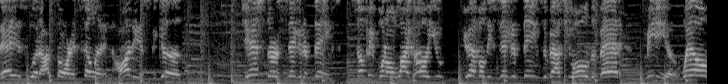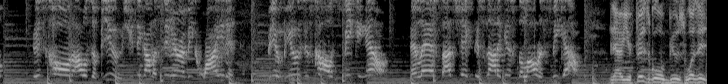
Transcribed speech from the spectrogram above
That is what I started telling an audience because yes, there's negative things. Some people don't like, oh, you you have all these negative things about you, oh, the bad media. Well, it's called I was abused. You think I'm gonna sit here and be quiet and be abused? is called speaking out. And last I checked, it's not against the law to speak out. Now, your physical abuse was it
